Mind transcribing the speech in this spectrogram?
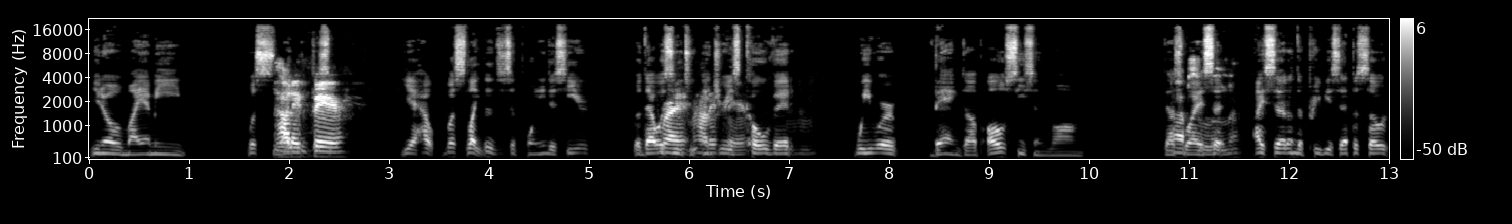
you know, Miami was How they slightly dis- fare? yeah, how was slightly disappointing this year, but that was Right, due to how they injuries, fare. COVID. Mhm. We were banged up all season long. That's why I said Absolutely. I said on the previous episode,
